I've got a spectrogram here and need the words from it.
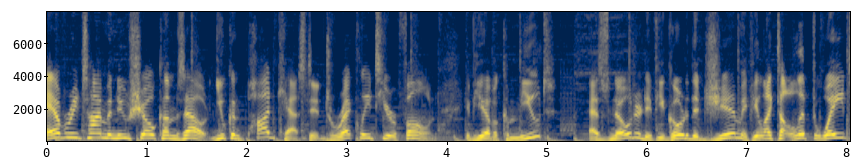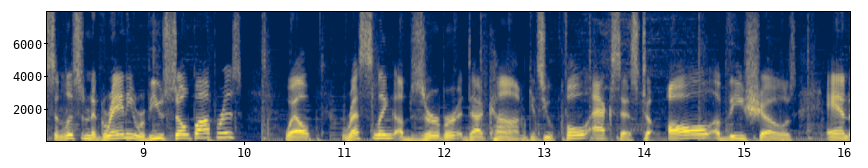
Every time a new show comes out, you can podcast it directly to your phone. If you have a commute, as noted, if you go to the gym, if you like to lift weights and listen to Granny review soap operas, well, WrestlingObserver.com gets you full access to all of these shows and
